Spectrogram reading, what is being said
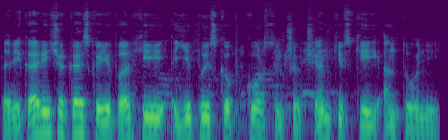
та вікарій Черкаської єпархії єпископ Корсун Шевченківський Антоній.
